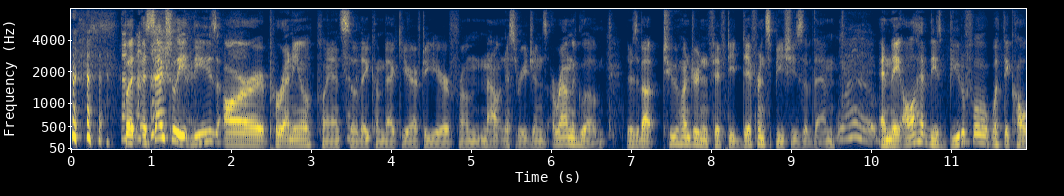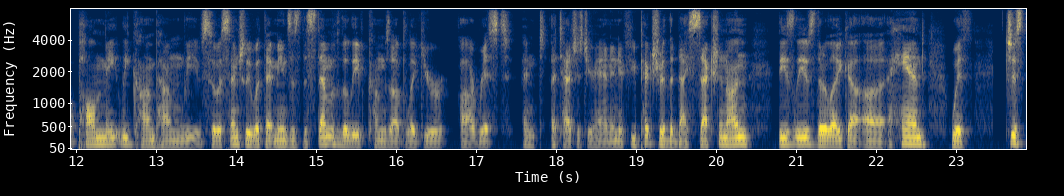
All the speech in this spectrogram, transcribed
but essentially, these are perennial plants, so they come back year after year from mountainous regions around the globe. There's about 250 different species of them. Whoa. And they all have these beautiful, what they call palmately compound leaves. So essentially, what that means is the stem of the leaf comes up like your uh, wrist and t- attaches to your hand. And if you picture the dissection on these leaves, they're like a, a hand with just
